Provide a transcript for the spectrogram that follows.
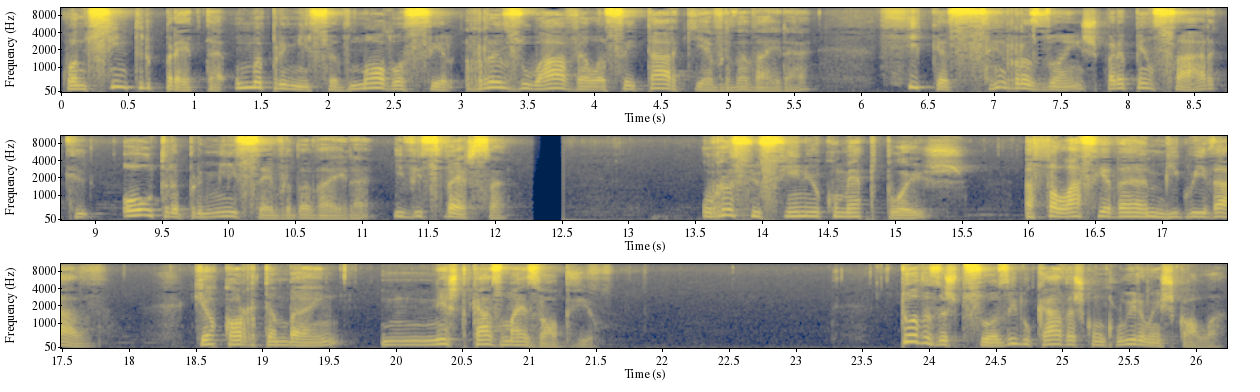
Quando se interpreta uma premissa de modo a ser razoável aceitar que é verdadeira, fica-se sem razões para pensar que outra premissa é verdadeira e vice-versa. O raciocínio comete, pois, a falácia da ambiguidade, que ocorre também neste caso mais óbvio. Todas as pessoas educadas concluíram a escola.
